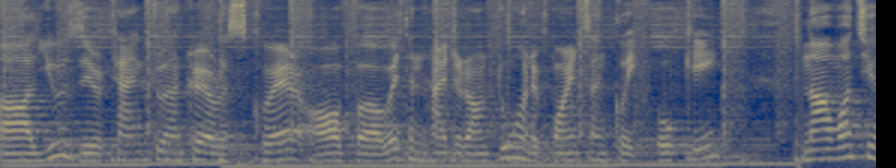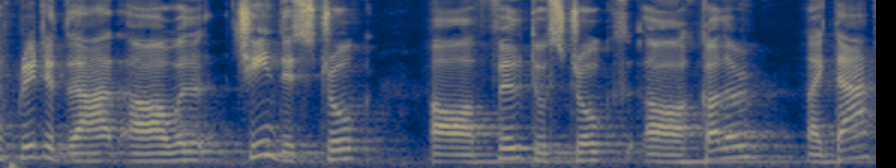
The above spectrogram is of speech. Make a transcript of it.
I'll use your tank to create a square of uh, width and height around 200 points and click OK. Now once you have created that, uh, we'll change the stroke uh, fill to stroke uh, color like that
